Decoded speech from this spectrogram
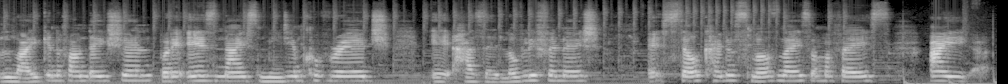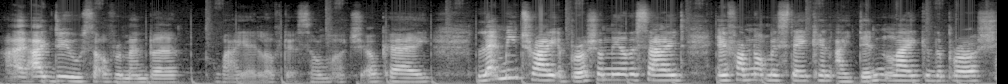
like in a foundation but it is nice medium coverage. It has a lovely finish. It still kind of smells nice on my face. I, I, I do sort of remember why I loved it so much okay let me try a brush on the other side if I'm not mistaken I didn't like the brush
